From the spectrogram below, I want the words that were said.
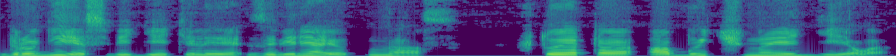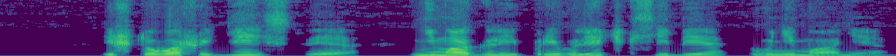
Другие свидетели заверяют нас, что это обычное дело и что ваши действия не могли привлечь к себе внимание.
